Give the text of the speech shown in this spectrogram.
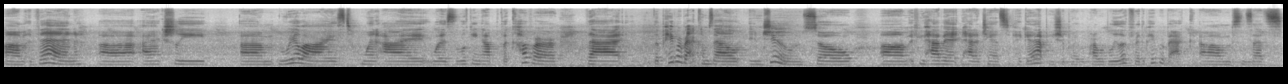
Um, then uh, I actually um, realized when I was looking up the cover that the paperback comes out in June. So um, if you haven't had a chance to pick it up, you should probably, probably look for the paperback um, since that's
